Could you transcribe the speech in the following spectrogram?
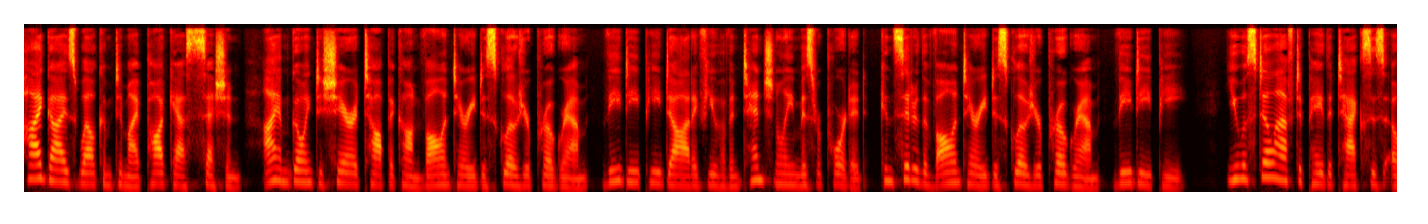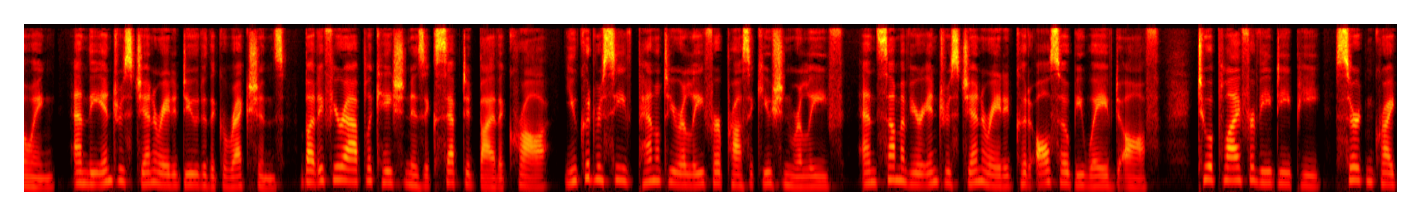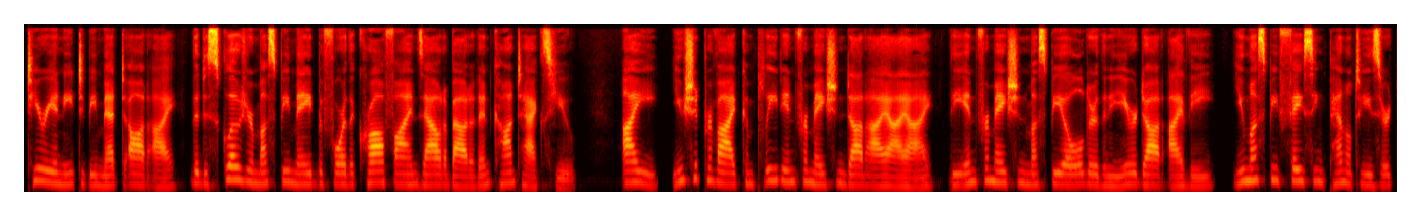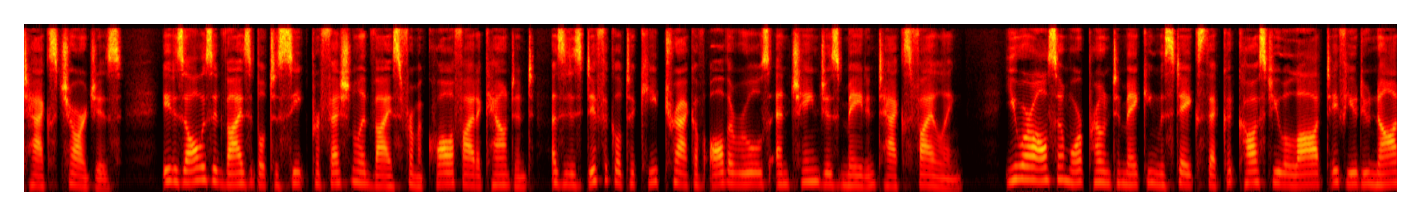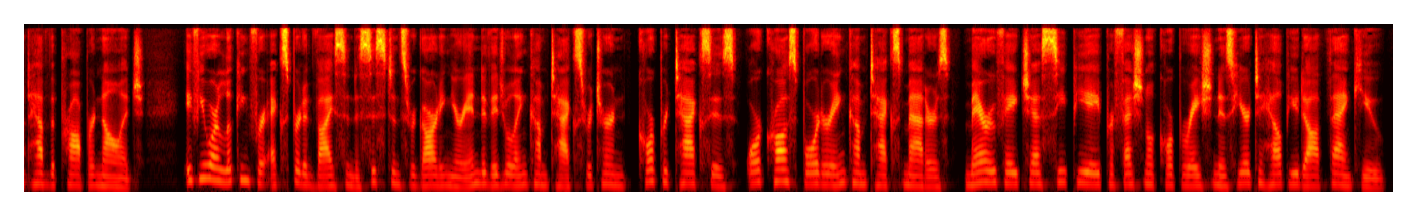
Hi, guys, welcome to my podcast session. I am going to share a topic on Voluntary Disclosure Program, VDP. If you have intentionally misreported, consider the Voluntary Disclosure Program, VDP. You will still have to pay the taxes owing and the interest generated due to the corrections, but if your application is accepted by the CRA, you could receive penalty relief or prosecution relief, and some of your interest generated could also be waived off. To apply for VDP, certain criteria need to be met. I, the disclosure must be made before the CRA finds out about it and contacts you i.e., you should provide complete information. III, the information must be older than a year. IV, you must be facing penalties or tax charges. It is always advisable to seek professional advice from a qualified accountant, as it is difficult to keep track of all the rules and changes made in tax filing. You are also more prone to making mistakes that could cost you a lot if you do not have the proper knowledge. If you are looking for expert advice and assistance regarding your individual income tax return, corporate taxes, or cross border income tax matters, Maroof HS CPA Professional Corporation is here to help you. Thank you.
